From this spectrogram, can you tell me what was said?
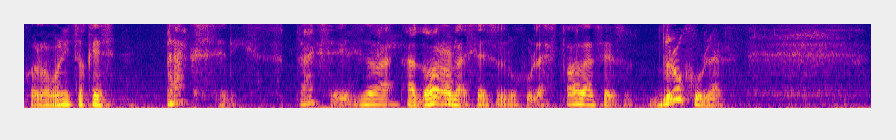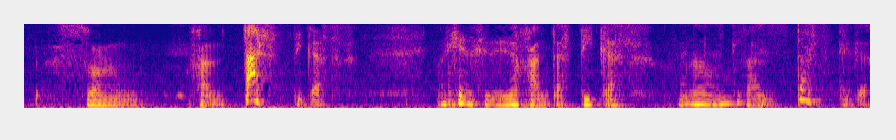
con lo bonito que es Praxedis. Praxedis. Yo adoro las esdrújulas, todas las esdrújulas son fantásticas. Imagínense fantásticas. No, fantásticas.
